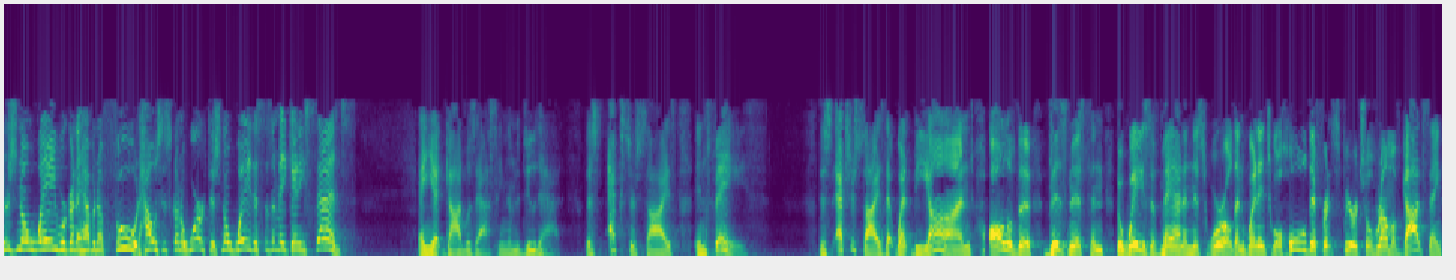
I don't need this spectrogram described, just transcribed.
there's no way we're going to have enough food. How is this going to work? There's no way. This doesn't make any sense. And yet God was asking them to do that. This exercise in faith. This exercise that went beyond all of the business and the ways of man in this world and went into a whole different spiritual realm of God saying,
